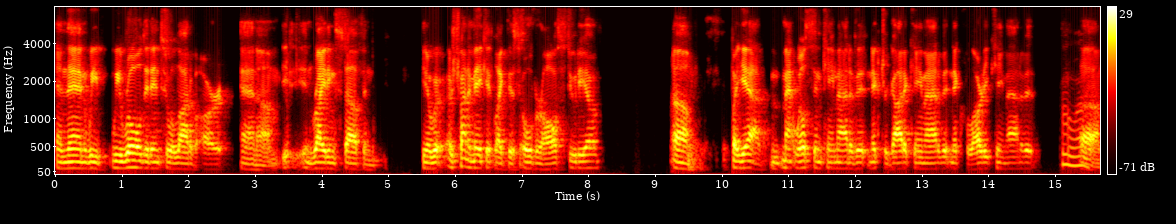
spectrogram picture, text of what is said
And then we we rolled it into a lot of art and um, in writing stuff and you know, I was trying to make it like this overall studio. Um, but yeah, Matt Wilson came out of it. Nick Dragotta came out of it. Nick Filardi came out of it. Oh, wow. Um,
